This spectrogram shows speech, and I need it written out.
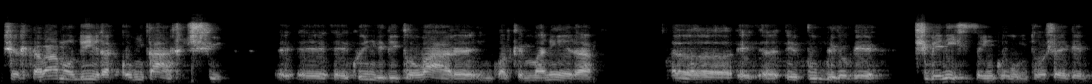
cercavamo di raccontarci e, e, quindi di trovare in qualche maniera eh, il pubblico che ci venisse incontro, cioè che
